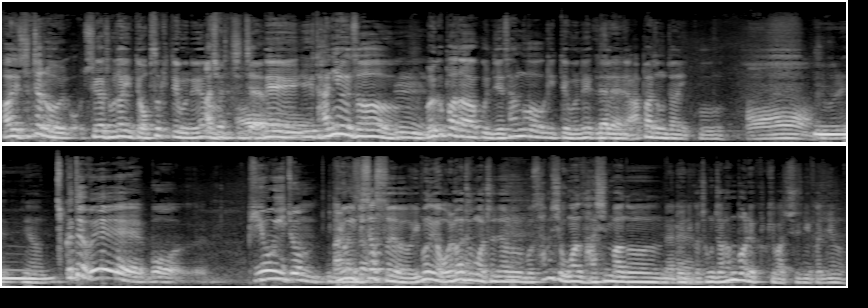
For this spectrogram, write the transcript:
아니, 진짜로 제가 정장이 때 없었기 때문에요. 아, 전 진짜요? 네, 다니면서 음. 월급 받아갖고 이제 산 거기 때문에 그 네네. 전에 아빠 정장 입고. 어. 그냥. 그때 왜 뭐 비용이 좀 비용이 많아서? 비쌌어요. 이번에 얼마 주고 맞췄냐면 뭐 35만 40만 원 네네. 이러니까 정장 한 번에 그렇게 맞추니까요.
